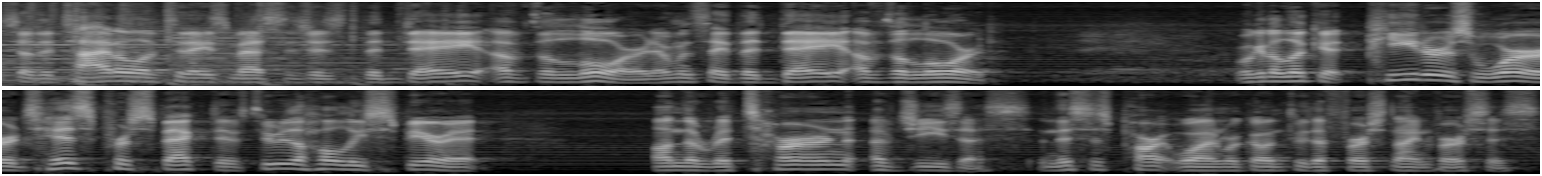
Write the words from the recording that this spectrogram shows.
So, the title of today's message is The Day of the Lord. Everyone say, The Day of the Lord. We're going to look at Peter's words, his perspective through the Holy Spirit on the return of Jesus. And this is part one. We're going through the first nine verses.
